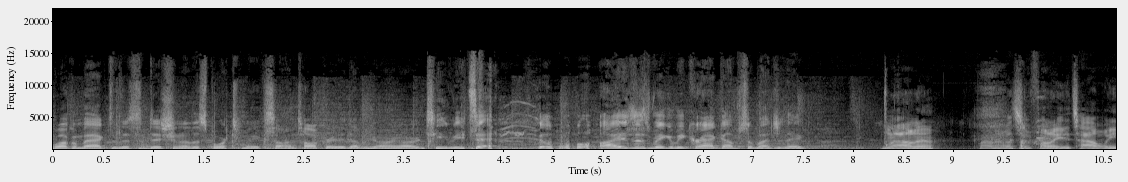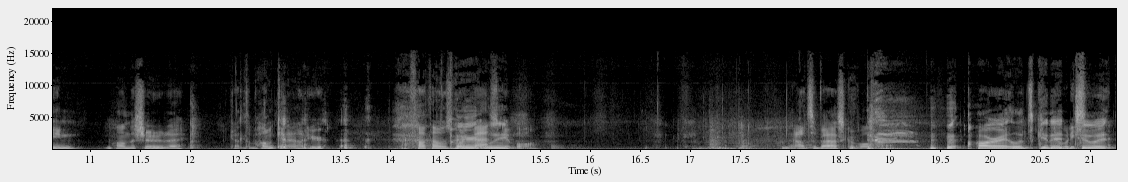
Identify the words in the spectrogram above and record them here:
Welcome back to this edition of the Sports Mix on Talk Radio WRNR TV 10. Why is this making me crack up so much, Nick? I don't know. I don't know. It's so funny. It's Halloween on the show today. Got the pumpkin out here. I thought that was my Apparently- basketball. Now it's a basketball. All right, let's get Nobody into it.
